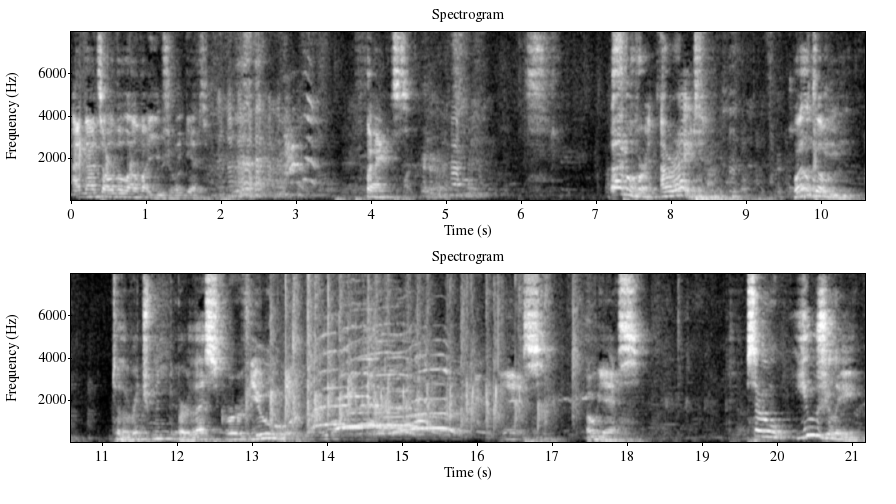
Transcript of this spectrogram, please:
And that's all the love I usually get. Thanks. I'm over it. All right. Welcome to the Richmond Burlesque Review. Yes. Oh, yes. So, usually,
